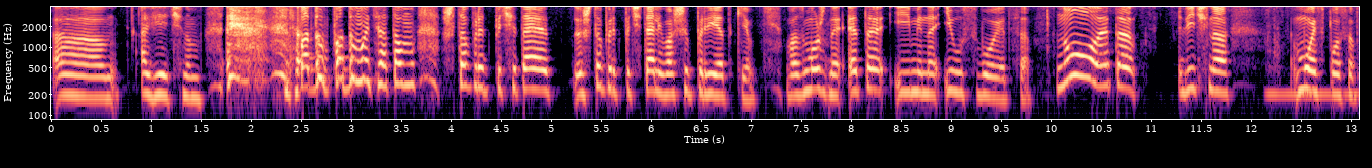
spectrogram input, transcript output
о вечном. Подумать о том, что предпочитает что предпочитали ваши предки. Возможно, это именно и усвоится. Ну, это лично мой способ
